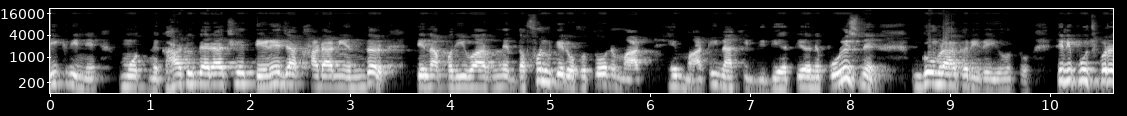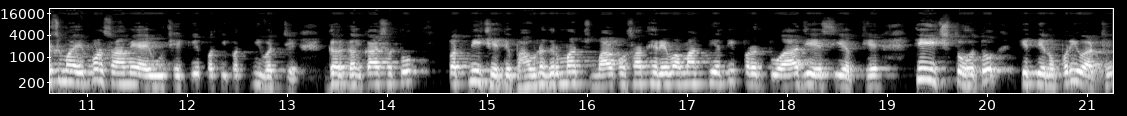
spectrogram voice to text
દીકરીને મોતને ઘાટ ઉતાર્યા છે. તેણે જ આ ખાડાની અંદર તેના પરિવારને દફન કર્યો હતો અને માથે માટી નાખી દીધી હતી અને પોલીસને ગુમરાહ કરી રહ્યો હતો. તેની પૂછપરછમાં એ પણ સામે આવ્યું છે કે પતિ પત્ની વચ્ચે ઘર કંકાસ હતો. પત્ની છે તે ભાવનગરમાં જ બાળકો સાથે રહેવા માંગતી હતી, પરંતુ આ જે એસીએફ છે તે ઈચ્છતો હતો કે તેનો પરિવાર છે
